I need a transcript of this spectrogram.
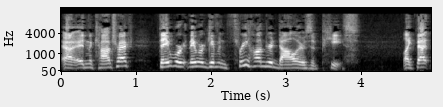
uh, in the contract? They were they were given three hundred dollars a piece. Like that.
